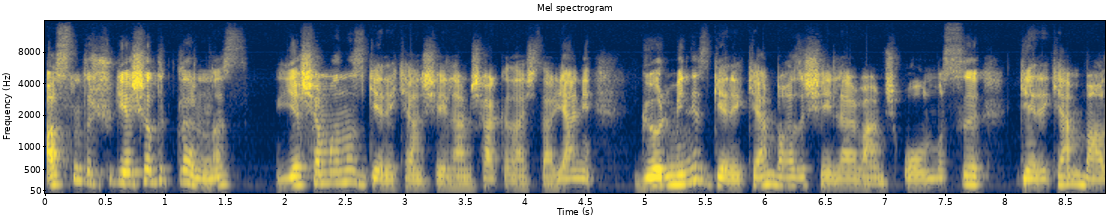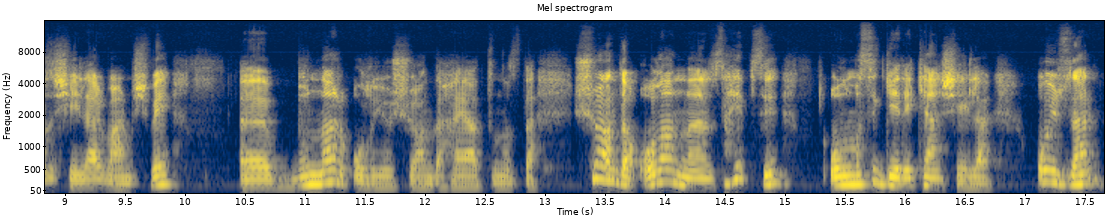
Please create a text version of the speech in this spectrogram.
aslında şu yaşadıklarınız yaşamanız gereken şeylermiş arkadaşlar. Yani görmeniz gereken bazı şeyler varmış. Olması gereken bazı şeyler varmış ve, eee, bunlar oluyor şu anda hayatınızda. Şu anda olanların hepsi olması gereken şeyler. O yüzden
